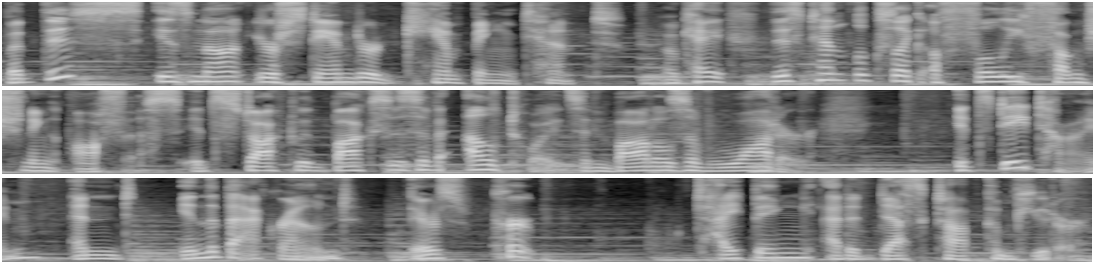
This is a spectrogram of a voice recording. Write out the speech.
But this is not your standard camping tent, okay? This tent looks like a fully functioning office. It's stocked with boxes of Altoids and bottles of water. It's daytime, and in the background, there's Kurt typing at a desktop computer.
